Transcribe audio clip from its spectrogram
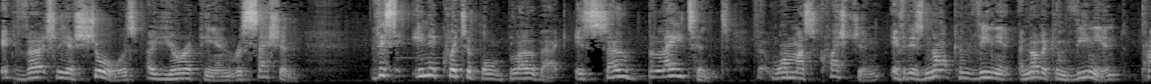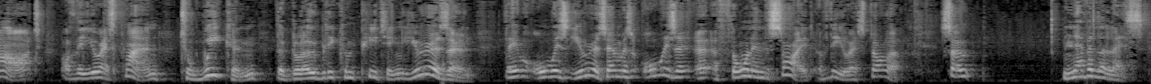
it virtually assures a European recession. This inequitable blowback is so blatant that one must question if it is not convenient and not a convenient part of the US plan to weaken the globally competing eurozone. They were always eurozone was always a, a thorn in the side of the US dollar. So, nevertheless,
